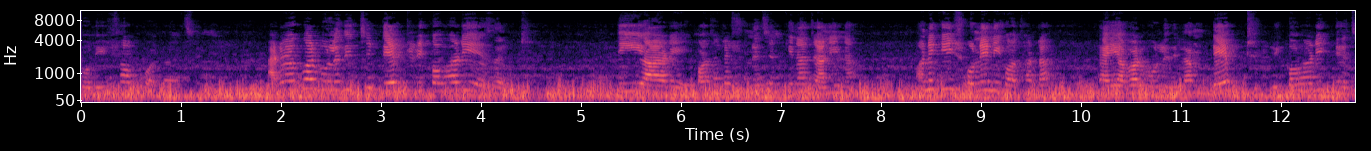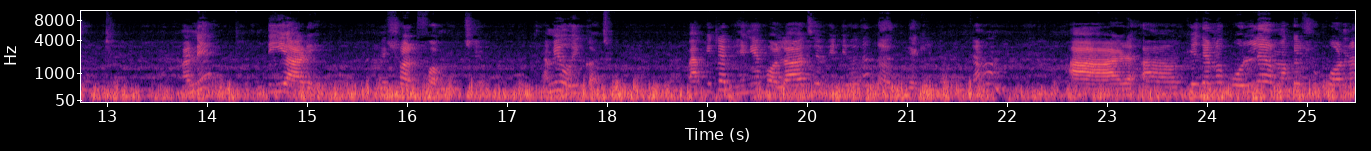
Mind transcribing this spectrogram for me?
করি, সব বলা আছে। আরও একবার বলে দিচ্ছি ডেপ্ট রিকভারি এজেন্ট ডিআরএ কথাটা শুনেছেন কি না জানি না। অনেকেই শোনেনি কথাটা, তাই আবার বলে দিলাম ডেপ্ট রিকভারি এজেন্ট মানে ডিআরএ মানে শর্ট ফর্ম হচ্ছে। আমি ওই কাজ করি। বাকিটা ভেঙে বলা আছে ভিডিওতে, তো দেখে নেবেন, কেমন? আর কে যেন বললে আমাকে সুপর্ণা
